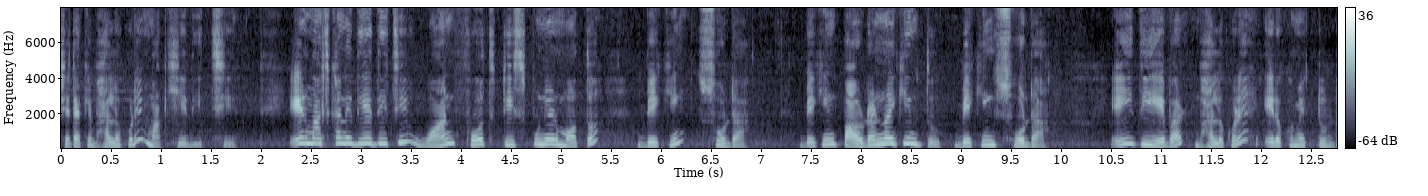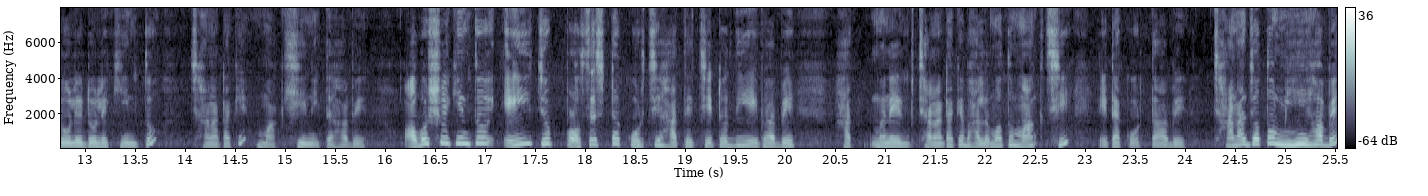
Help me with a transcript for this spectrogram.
সেটাকে ভালো করে মাখিয়ে দিচ্ছি। এর মাঝখানে দিয়ে দিচ্ছি ওয়ান ফোর্থ টিস্পুনের মতো বেকিং সোডা বেকিং পাউডার নয় কিন্তু বেকিং সোডা এই দিয়ে এবার ভালো করে এরকম একটু ডলে ডলে কিন্তু ছানাটাকে মাখিয়ে নিতে হবে। অবশ্যই কিন্তু এই যে প্রসেসটা করছি, হাতে চেটো দিয়ে এইভাবে হাত মানে ছানাটাকে ভালো মতো মাখছি, এটা করতে হবে। ছানা যত মিহি হবে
